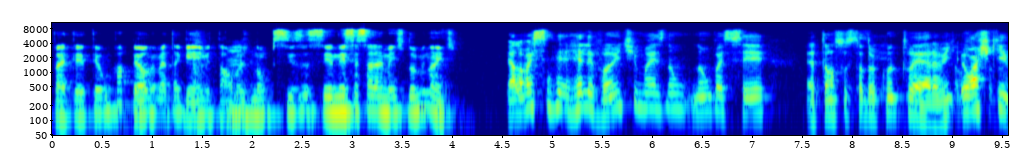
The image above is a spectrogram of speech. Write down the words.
Vai ter, ter um papel no metagame e tal, hum. mas não precisa ser necessariamente dominante. Ela vai ser relevante, mas não, não vai ser é tão assustador quanto era. Eu acho que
